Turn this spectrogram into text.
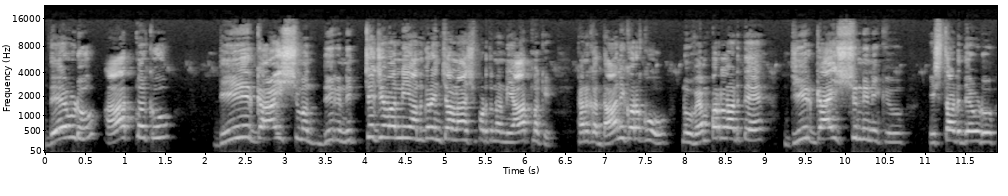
దేవుడు ఆత్మకు దీర్ఘాయుష్మ దీర్ఘ నిత్య జీవాన్ని అనుగ్రహించాలని ఆశపడుతున్నాడు నీ ఆత్మకి. కనుక దాని కొరకు నువ్వు వెంపర్లాడితే దీర్ఘాయుష్యుని నీకు ఇస్తాడు దేవుడు.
